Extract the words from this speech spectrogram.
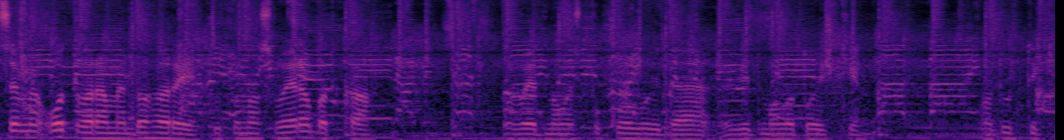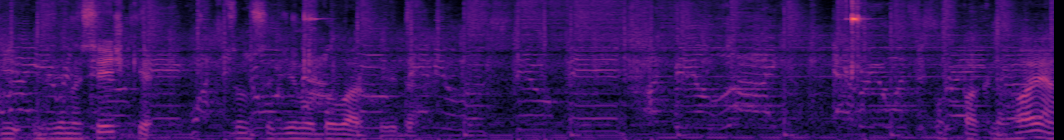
Оцими отворами догори. Тут у нас вироботка. Видно, ось по колу йде від молоточки. Отут такі дві насічки. Це все діло доверху йде. От так лягає.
